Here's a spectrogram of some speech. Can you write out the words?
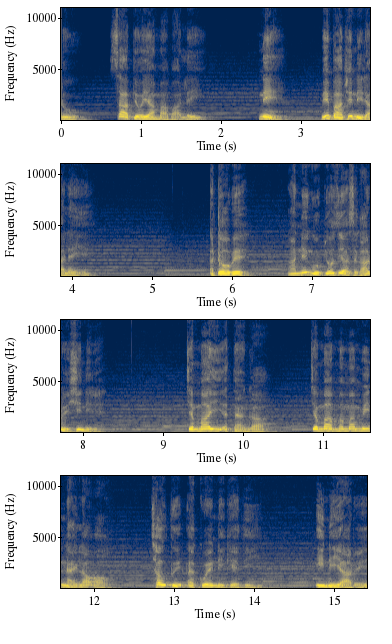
လူစပြောရမှာပါလေနှင်းမင်းဘာဖြစ်နေတာလဲဟင်အတော်ပဲငါနှင်းကိုပြောစရာစကားတွေရှိနေတယ်ကျမ၏အတန်ကကျမမမမေ့နိုင်လောက်အောင်၆သွေအကွဲနေခဲ့သည်ဤနေရာတွင်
